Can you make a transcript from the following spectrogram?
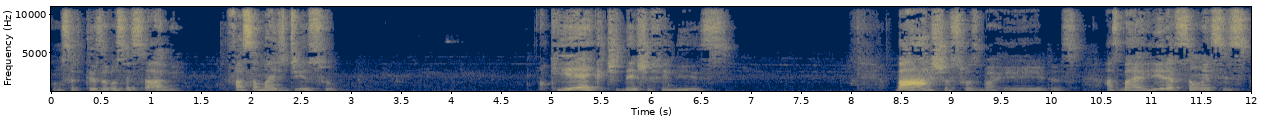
Com certeza você sabe. Faça mais disso. O que é que te deixa feliz? Baixa suas barreiras. As barreiras são esses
